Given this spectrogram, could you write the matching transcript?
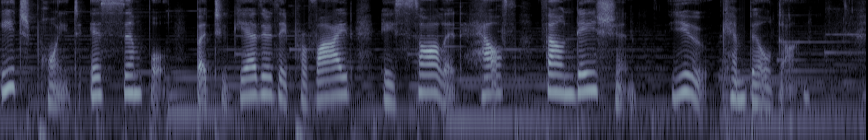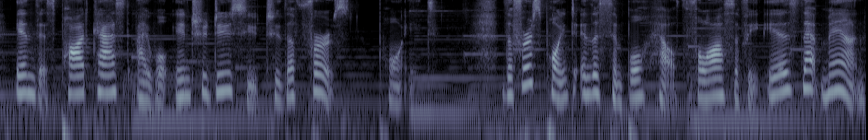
Each point is simple, but together they provide a solid health foundation you can build on. In this podcast, I will introduce you to the first point. The first point in the simple health philosophy is that man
